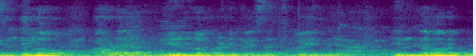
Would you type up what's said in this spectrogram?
స్థితిలో ఆవిడ నీళ్ళలో పడిపోయి చచ్చిపోయింది. ఇంతవరకు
